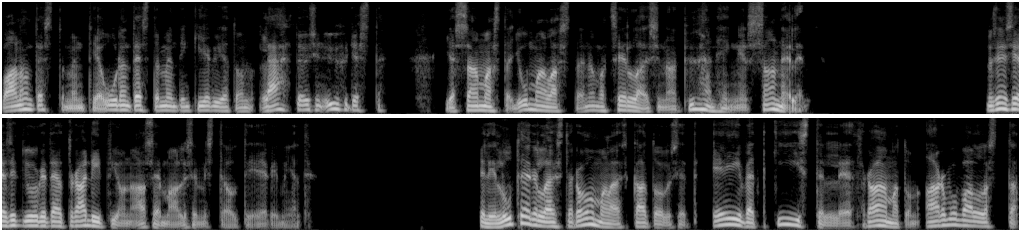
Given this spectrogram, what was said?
vanhan testamentin ja uuden testamentin kirjat on lähtöisin yhdestä ja samasta Jumalasta, ja ne ovat sellaisinaan pyhän hengen sanelemia. No sen sijaan sitten juuri tämä tradition asema oli se, mistä oltiin eri mieltä. Eli luterilaiset ja roomalaiskatoliset eivät kiistelleet raamatun arvovallasta,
